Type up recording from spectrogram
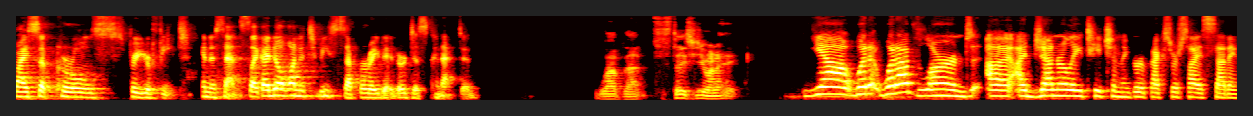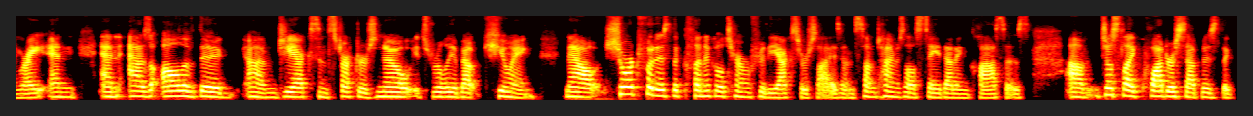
bicep curls for your feet in a sense. Like I don't want it to be separated or disconnected. Love that. So Stacey, do you want to yeah what what i've learned uh, i generally teach in the group exercise setting right? And and as all of the um, gx instructors know it's really about cueing now short foot is the clinical term for the exercise and sometimes i'll say that in classes. Um, just like quadricep is the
